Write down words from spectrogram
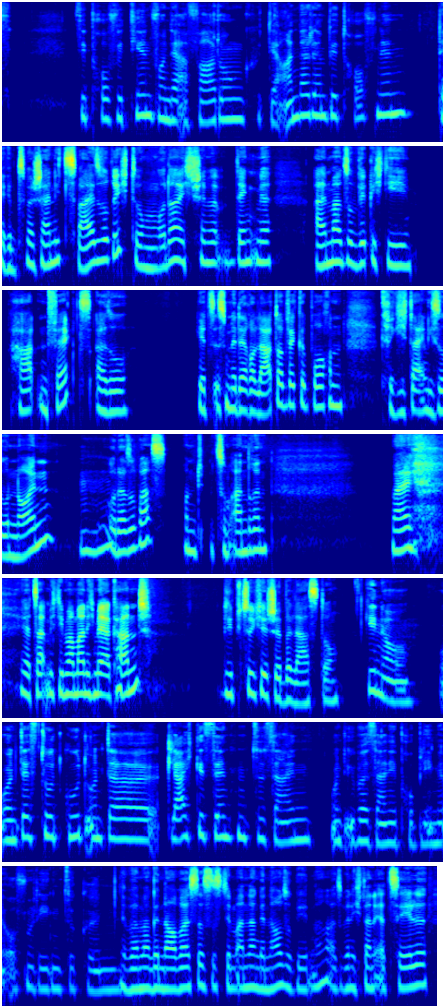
Sie profitieren von der Erfahrung der anderen Betroffenen. Da gibt es wahrscheinlich zwei so Richtungen, oder? Ich denke mir einmal so wirklich die harten Facts, also jetzt ist mir der Rollator weggebrochen, kriege ich da eigentlich so einen neuen mhm. oder sowas? Und zum anderen, weil jetzt hat mich die Mama nicht mehr erkannt, die psychische Belastung. Genau. Und es tut gut, unter Gleichgesinnten zu sein und über seine Probleme offen reden zu können. Ja, weil man genau weiß, dass es dem anderen genauso geht. Ne? Also wenn ich dann erzähle,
